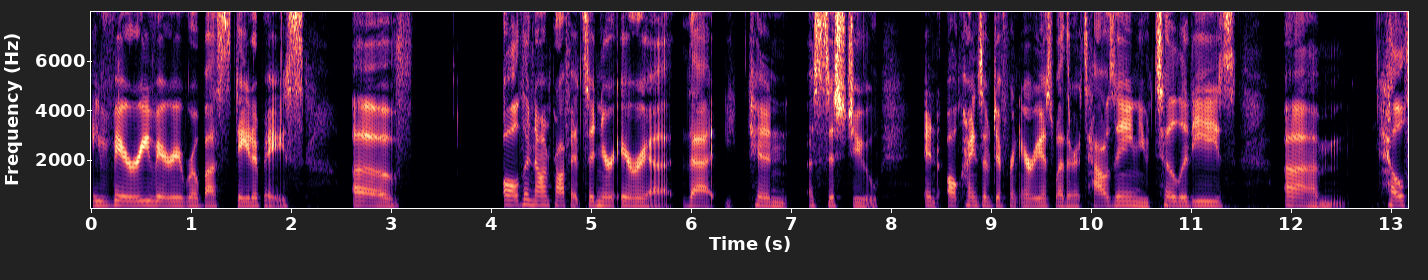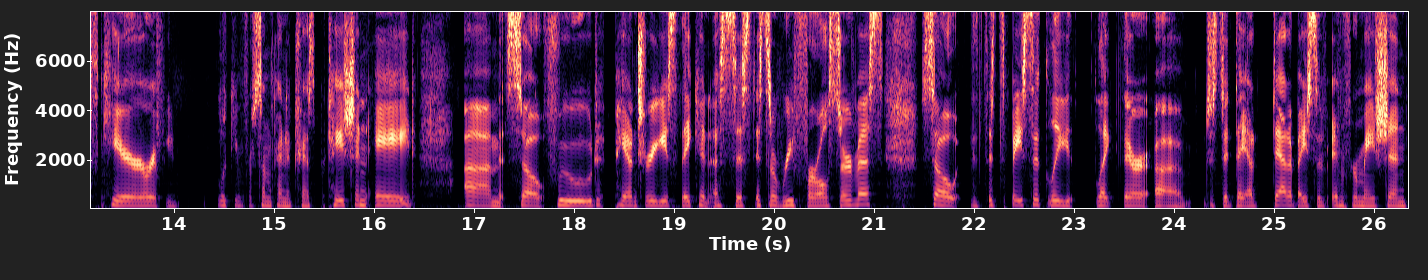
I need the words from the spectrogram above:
a very, very robust database of all the nonprofits in your area that can assist you in all kinds of different areas, whether it's housing, utilities, um, healthcare, if you're looking for some kind of transportation aid. Um, so, food pantries, they can assist. It's a referral service. So, it's it's basically like they're uh, just a da- database of information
